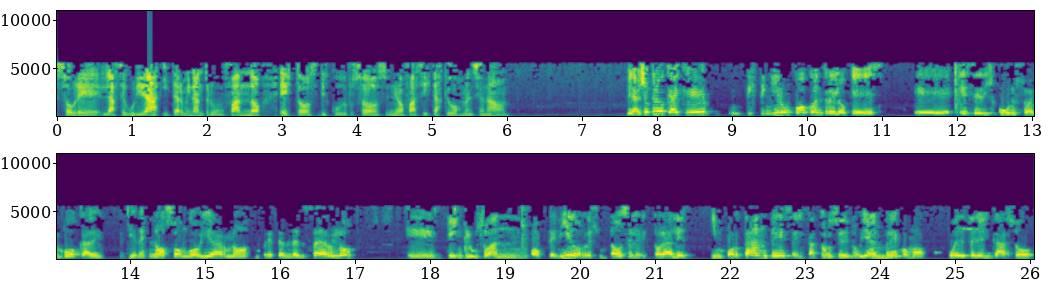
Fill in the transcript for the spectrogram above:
sobre la seguridad y terminan triunfando estos discursos neofascistas que vos mencionabas? Mira, yo creo que hay que distinguir un poco entre lo que es eh, ese discurso en boca de quienes no son gobierno y pretenden serlo, eh, que incluso han obtenido resultados electorales importantes el 14 de noviembre, como puede ser el caso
